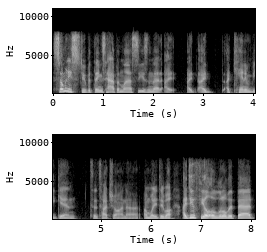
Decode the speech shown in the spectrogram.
so many stupid things happened last season that I I I, I can't even begin to touch on uh, on what he did well. I do feel a little bit bad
